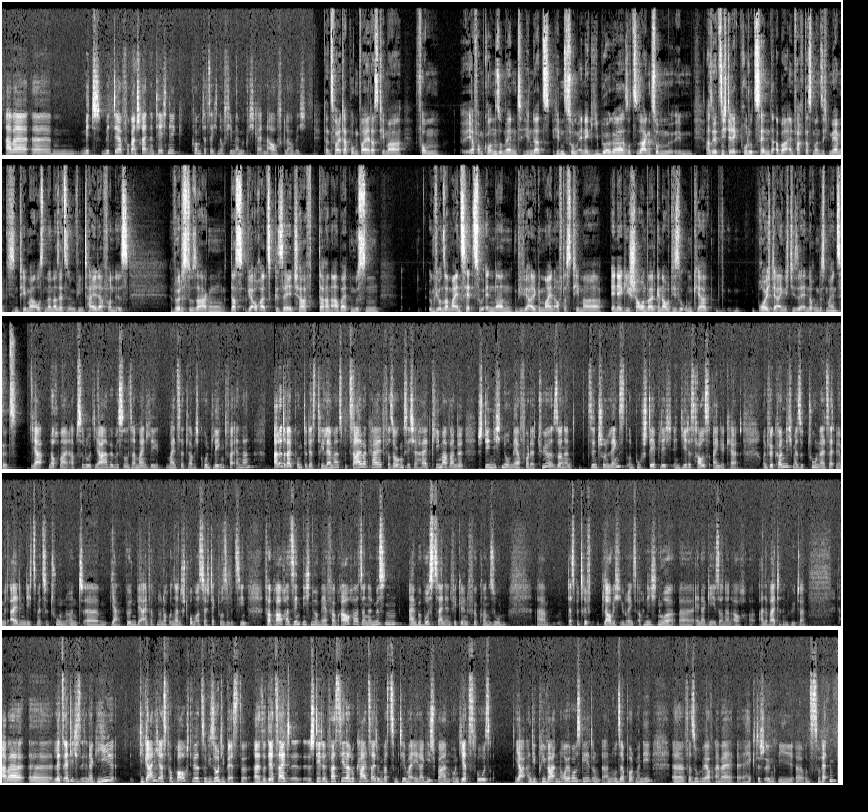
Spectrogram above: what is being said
Aber ähm, mit, mit der voranschreitenden Technik kommen tatsächlich noch viel mehr Möglichkeiten auf, glaube ich. Dein zweiter Punkt war ja das Thema vom ja, vom Konsument hin, hin zum Energiebürger sozusagen, zum, also jetzt nicht direkt Produzent, aber einfach, dass man sich mehr mit diesem Thema auseinandersetzt und irgendwie ein Teil davon ist. Würdest du sagen, dass wir auch als Gesellschaft daran arbeiten müssen, irgendwie unser Mindset zu ändern, wie wir allgemein auf das Thema Energie schauen, weil genau diese Umkehr bräuchte eigentlich diese Änderung des Mindsets. Ja, nochmal, absolut ja. Wir müssen unser Mindset, glaube ich, grundlegend verändern. Alle drei Punkte des Trilemmas, Bezahlbarkeit, Versorgungssicherheit, Klimawandel, stehen nicht nur mehr vor der Tür, sondern sind schon längst und buchstäblich in jedes Haus eingekehrt. Und wir können nicht mehr so tun, als hätten wir mit all dem nichts mehr zu tun. Und ähm, ja, würden wir einfach nur noch unseren Strom aus der Steckdose beziehen. Verbraucher sind nicht nur mehr Verbraucher, sondern müssen ein Bewusstsein entwickeln für Konsum. Ähm, das betrifft, glaube ich, übrigens auch nicht nur äh, Energie, sondern auch äh, alle weiteren Güter. Aber äh, letztendlich ist Energie, die gar nicht erst verbraucht wird, sowieso die beste. Also derzeit äh, steht in fast jeder Lokalzeitung was zum Thema Energiesparen. Und jetzt, wo es ja, an die privaten Euros geht und an unser Portemonnaie, äh, versuchen wir auf einmal äh, hektisch irgendwie uns zu retten.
